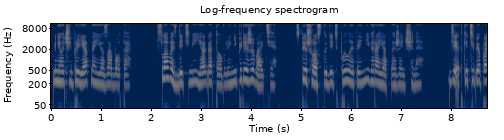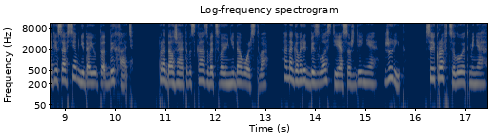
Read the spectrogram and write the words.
«Мне очень приятна ее забота. Слава с детьми я готовлю, не переживайте. Спешу остудить пыл этой невероятной женщины». «Детки тебе поди совсем не дают отдыхать», Продолжает высказывать свое недовольство. Она говорит без злости и осуждения, журит. Свекровь целует меня,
